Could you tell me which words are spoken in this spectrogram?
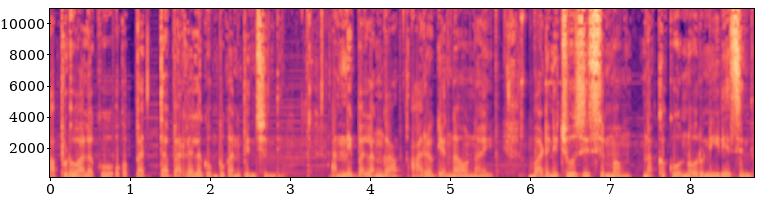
అప్పుడు వాళ్ళకు ఒక పెద్ద బర్రెల గుంపు కనిపించింది. అన్ని బలంగా ఆరోగ్యంగా ఉన్నాయి. వాటిని చూసి సింహం నక్కకు నోరు నీరేసింది.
